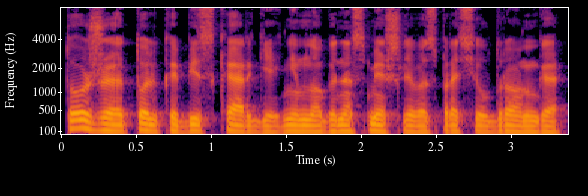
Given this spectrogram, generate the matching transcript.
тоже только без Карги, немного насмешливо спросил Дронга.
